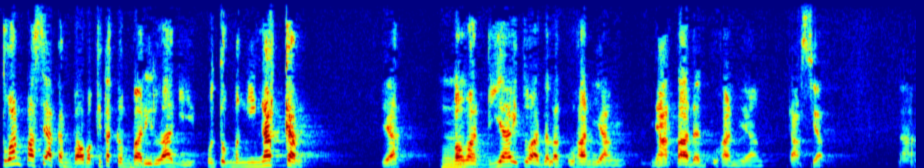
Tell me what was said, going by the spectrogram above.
Tuhan pasti akan bawa kita kembali lagi untuk mengingatkan ya hmm. bahwa Dia itu adalah Tuhan yang nyata dan Tuhan yang dahsyat. Nah,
